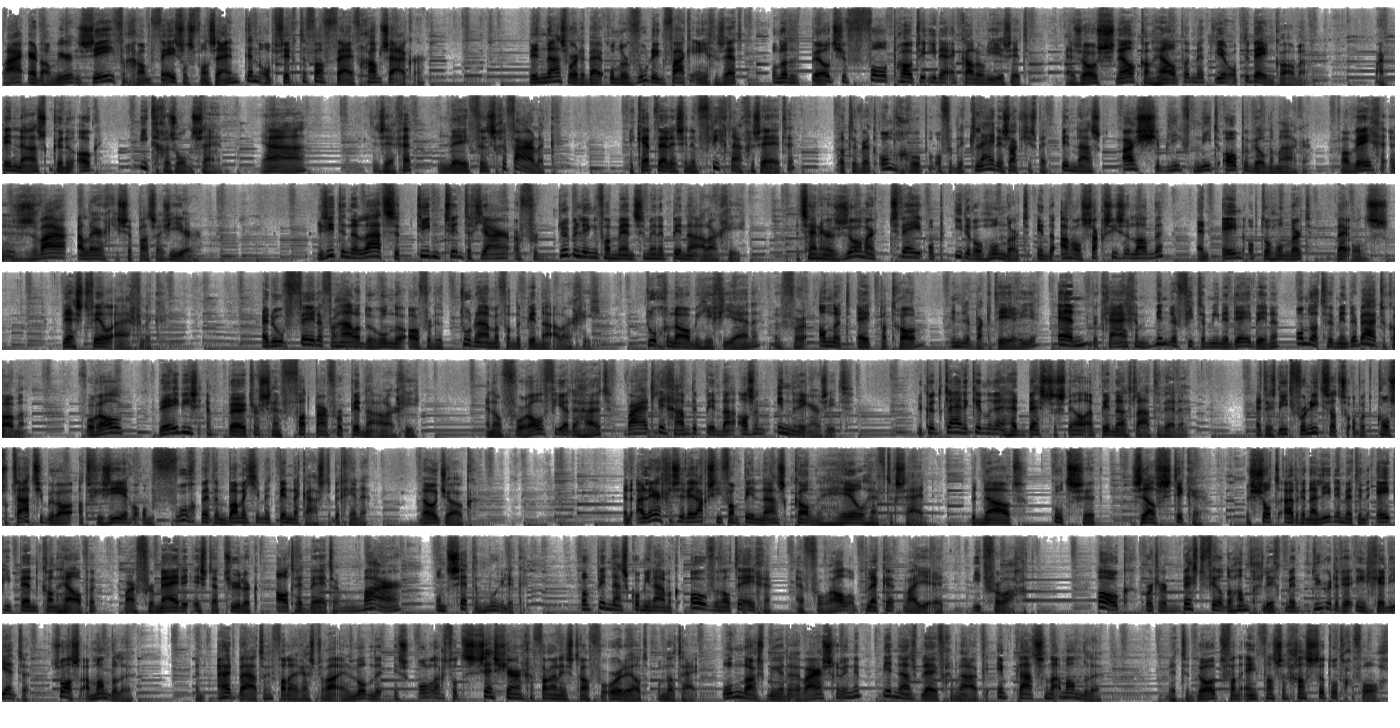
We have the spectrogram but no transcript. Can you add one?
Waar er dan weer 7 gram vezels van zijn ten opzichte van 5 gram suiker. Pinda's worden bij ondervoeding vaak ingezet omdat het peultje vol proteïne en calorieën zit en zo snel kan helpen met weer op de been komen. Maar pinda's kunnen ook niet gezond zijn. Ja, te zeggen levensgevaarlijk. Ik heb wel eens in een vliegtuig gezeten dat er werd omgeroepen of we de kleine zakjes met pinda's alsjeblieft niet open wilden maken. Vanwege een zwaar allergische passagier. Je ziet in de laatste 10, 20 jaar een verdubbeling van mensen met een pindaallergie. Het zijn er zomaar 2 op iedere 100 in de Anglo-Saxische landen en 1 op de 100 bij ons. Best veel eigenlijk. Er doen vele verhalen de ronde over de toename van de pindaallergie. Toegenomen hygiëne, een veranderd eetpatroon, minder bacteriën en we krijgen minder vitamine D binnen omdat we minder buiten komen. Vooral baby's en peuters zijn vatbaar voor pindaallergie. En dan vooral via de huid, waar het lichaam de pinda als een indringer ziet. Je kunt kleine kinderen het beste snel aan pinda's laten wennen. Het is niet voor niets dat ze op het consultatiebureau adviseren om vroeg met een bammetje met pindakaas te beginnen. No joke. Een allergische reactie van pinda's kan heel heftig zijn. Benauwd, kotsen, zelfs stikken. Een shot adrenaline met een EpiPen kan helpen, maar vermijden is natuurlijk altijd beter, maar ontzettend moeilijk. Want pinda's kom je namelijk overal tegen en vooral op plekken waar je het niet verwacht. Ook wordt er best veel de hand gelicht met duurdere ingrediënten, zoals amandelen. Een uitbater van een restaurant in Londen is onlangs tot zes jaar gevangenisstraf veroordeeld omdat hij, ondanks meerdere waarschuwingen, pinda's bleef gebruiken in plaats van amandelen. Met de dood van een van zijn gasten tot gevolg.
